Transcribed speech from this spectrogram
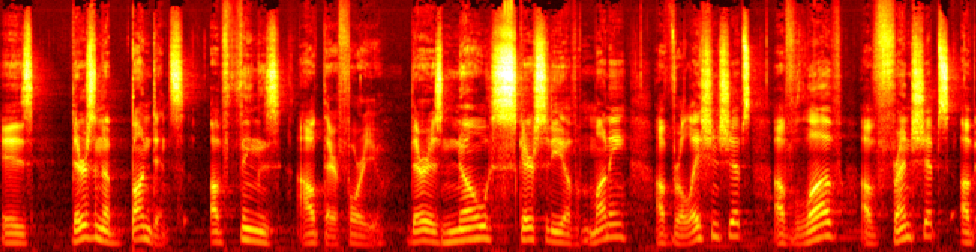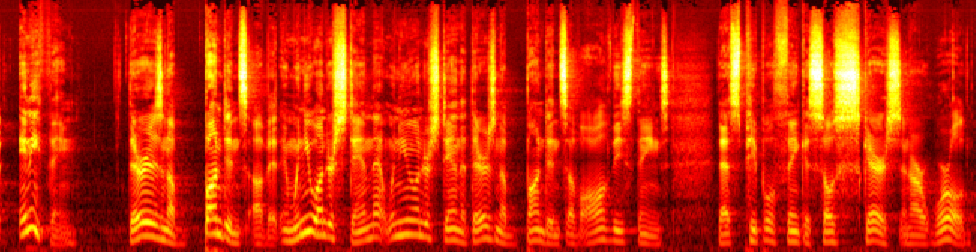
is there's an abundance of things out there for you. There is no scarcity of money, of relationships, of love, of friendships, of anything. There is an abundance of it. And when you understand that, when you understand that there is an abundance of all of these things that people think is so scarce in our world,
